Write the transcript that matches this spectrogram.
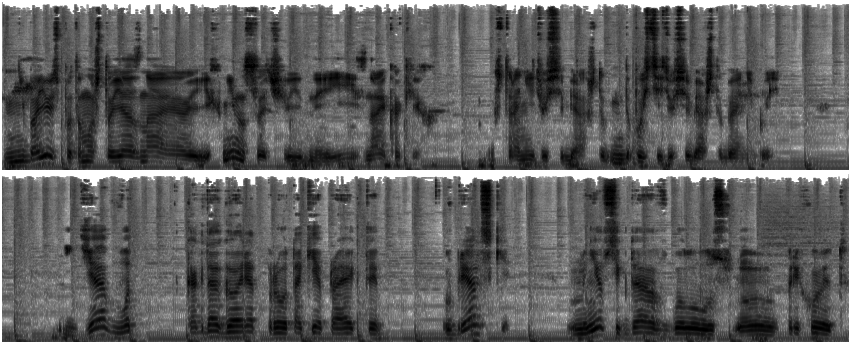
Не боюсь, потому что я знаю их минусы очевидные и знаю, как их устранить у себя, чтобы не допустить у себя, чтобы они были. Я вот когда говорят про такие проекты в Брянске, мне всегда в голову э, приходит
